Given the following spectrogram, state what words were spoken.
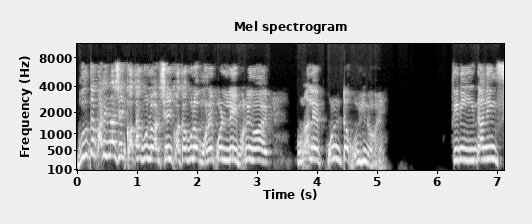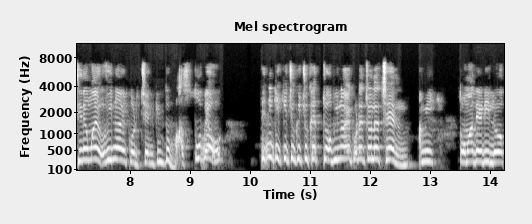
ভুলতে পারি না সেই কথাগুলো, আর সেই কথাগুলো মনে পড়লেই মনে হয় কুণালের কোনটা অভিনয়। তিনি ইদানিং সিনেমায় অভিনয় করছেন, কিন্তু বাস্তবেও তিনি কি কিছু কিছু ক্ষেত্রে অভিনয় করে চলেছেন? আমি তোমাদেরই লোক,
